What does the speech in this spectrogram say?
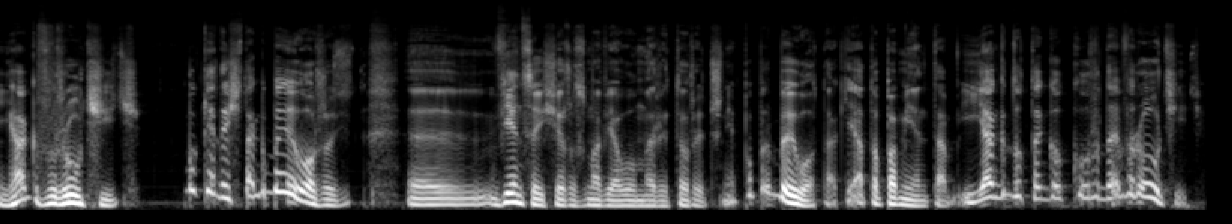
jak wrócić, kiedyś tak było, że e, więcej się rozmawiało merytorycznie. Było tak, ja to pamiętam. I jak do tego, kurde, wrócić?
